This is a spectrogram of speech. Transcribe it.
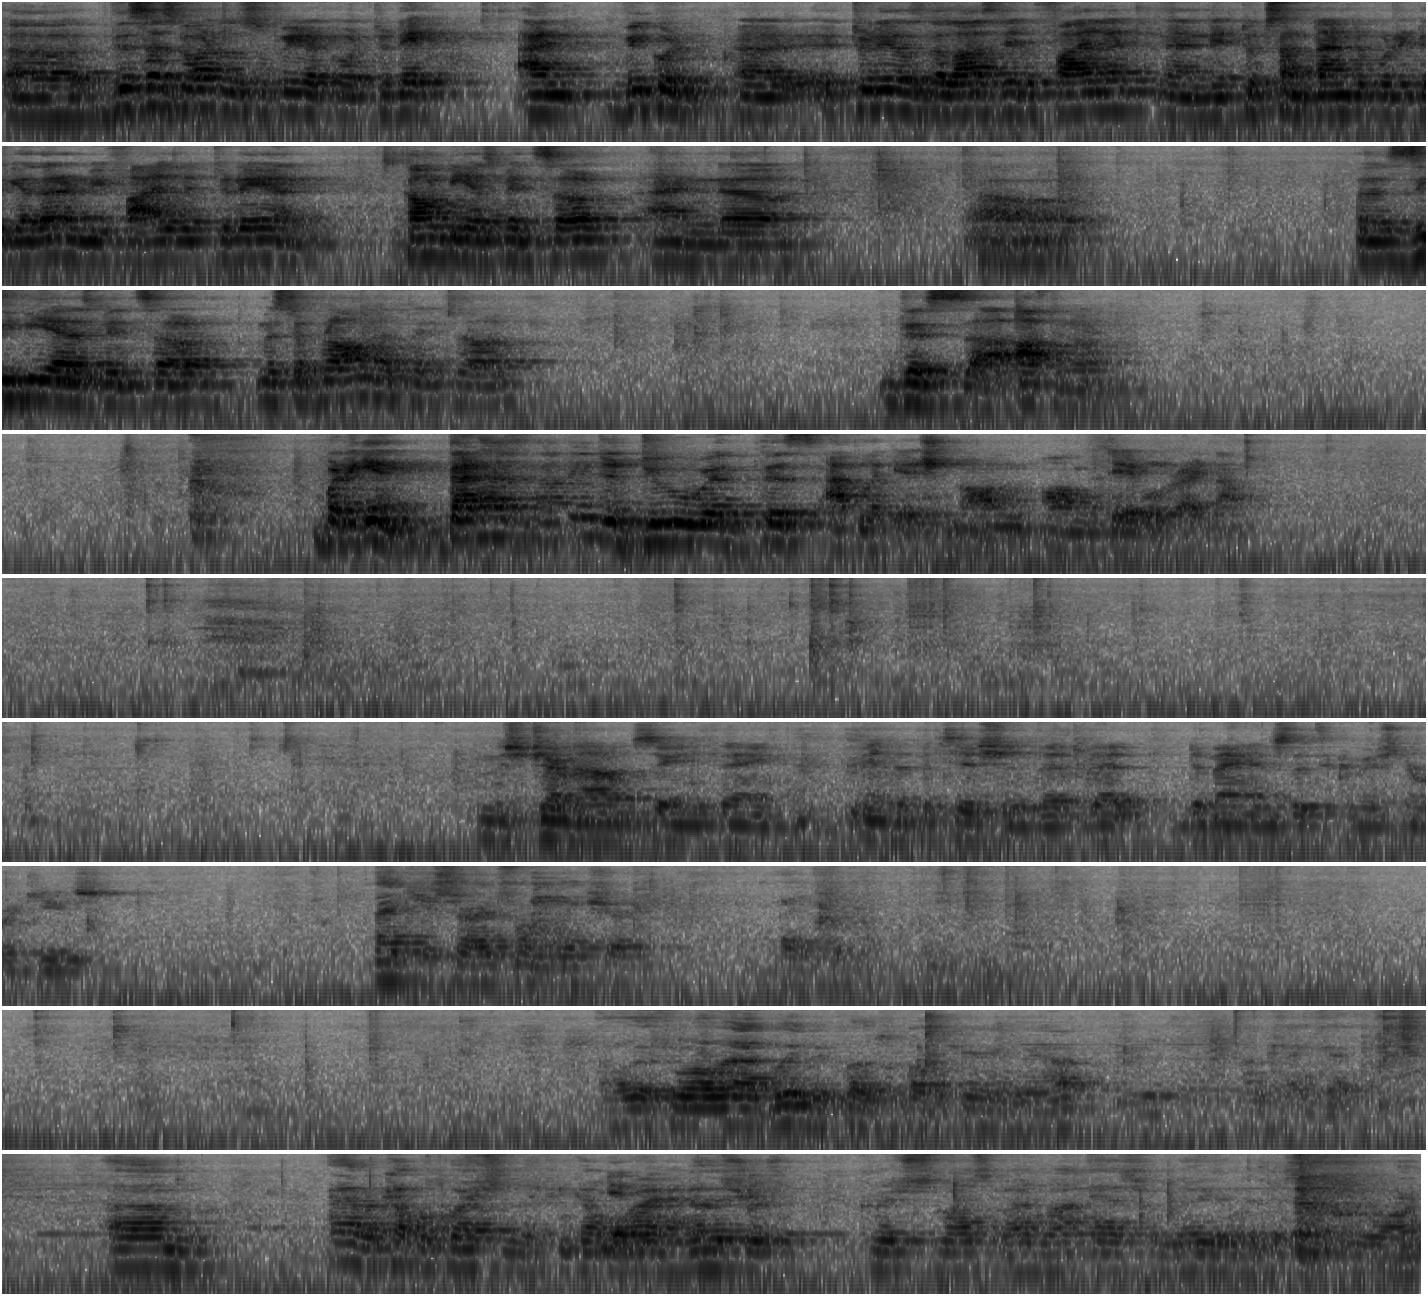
uh, this has gone to the Superior Court today. And we could, uh, today was the last day to file it, and it took some time to put it together, and we filed it today, and county has been served, and uh, uh, uh, ZB has been served, Mr. Brown has been served this afternoon. But again, that has nothing to do with this application on, on the table right now. Mr. Chairman, I don't see anything in the petition that, that demands that the commissioner recuse. Thank you, sir. I just want to make sure. Thank you. I'll go through all that. I believe we closed the public hearing, did we not? Okay, good. Um, I have a couple questions, if you don't Yeah. mind. I know you're Commissioner Semanson, I'm not as familiar with this as you are.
